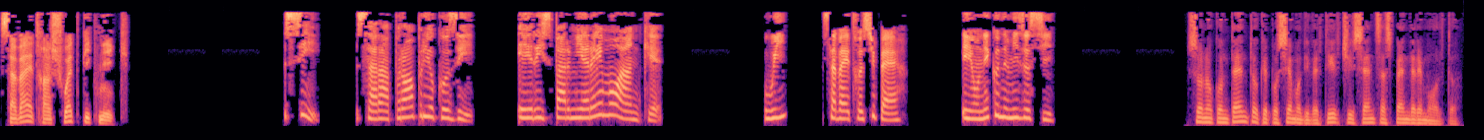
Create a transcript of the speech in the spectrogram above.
Ça va être un chouette pique-nique. Sì. Sarà proprio così. E risparmieremo anche. Oui. Ça va être super. Et on économise aussi. Sono contento che possiamo divertirci senza spendere molto.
